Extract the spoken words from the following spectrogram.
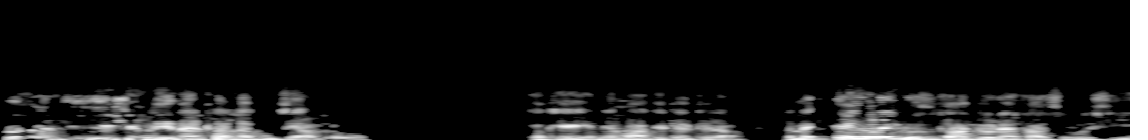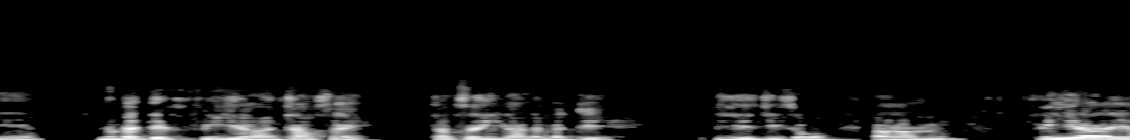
pronunciation လေးတန်းထွက်လည်းပူစရာမလို okay မြန်မာဖြစ်တဲ့အတွက်ကြောင့်ဒါပေမဲ့အင်္ဂလိပ်လိုစကားပြောတဲ့အခါဆိုလို့ရှိရင် နံပါတ်1 fear ကြောက်စိတ်ကြောက်စိတ်ကြီးကနံပါတ်1အရေးကြီးဆုံး um fear ရ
